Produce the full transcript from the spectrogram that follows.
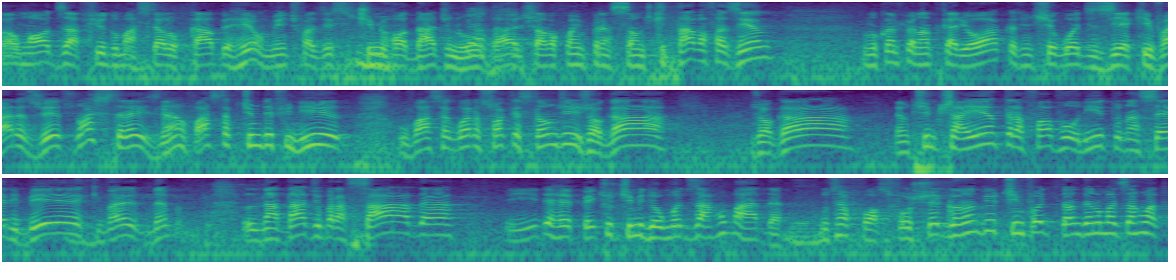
O maior desafio do Marcelo Cabo é realmente fazer esse time rodar de novo. Verdade. A gente estava com a impressão de que estava fazendo no Campeonato Carioca. A gente chegou a dizer aqui várias vezes, nós três, né? O Vasco está com o time definido. O Vasco agora é só questão de jogar, jogar, é um time que já entra favorito na Série B, que vai né, nadar de braçada. E de repente o time deu uma desarrumada. Os reforços foram chegando e o time foi dando uma desarrumada.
